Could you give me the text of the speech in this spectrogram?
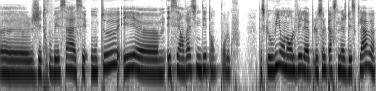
euh, j'ai trouvé ça assez honteux et, euh, et c'est un vrai signe des temps pour le coup. Parce que oui, on a enlevé le seul personnage d'esclave,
